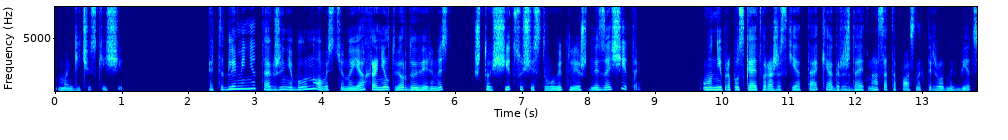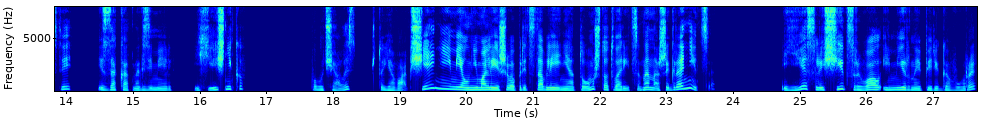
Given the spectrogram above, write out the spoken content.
Магический щит. Это для меня также не было новостью, но я хранил твердую уверенность, что щит существует лишь для защиты. Он не пропускает вражеские атаки, ограждает нас от опасных природных бедствий из закатных земель и хищников. Получалось, что я вообще не имел ни малейшего представления о том, что творится на нашей границе. Если щит срывал и мирные переговоры,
